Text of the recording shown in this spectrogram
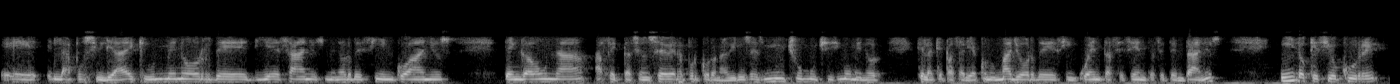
eh, la posibilidad de que un menor de 10 años, menor de 5 años, tenga una afectación severa por coronavirus es mucho, muchísimo menor que la que pasaría con un mayor de 50, 60, 70 años. Y lo que sí ocurre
